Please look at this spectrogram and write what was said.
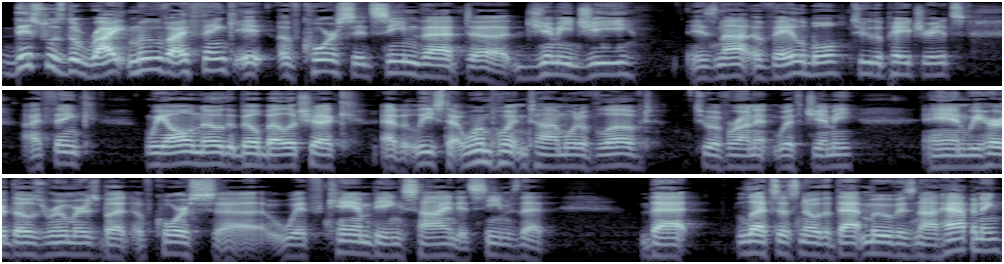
this was the right move, I think. It, of course, it seemed that uh, Jimmy G is not available to the Patriots. I think we all know that Bill Belichick, at, least at one point in time, would have loved to have run it with Jimmy. and we heard those rumors. But of course, uh, with Cam being signed, it seems that that lets us know that that move is not happening.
